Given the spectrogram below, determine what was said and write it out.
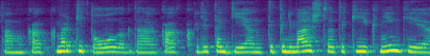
там, как маркетолог, да, как литоген, ты понимаешь, что такие книги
